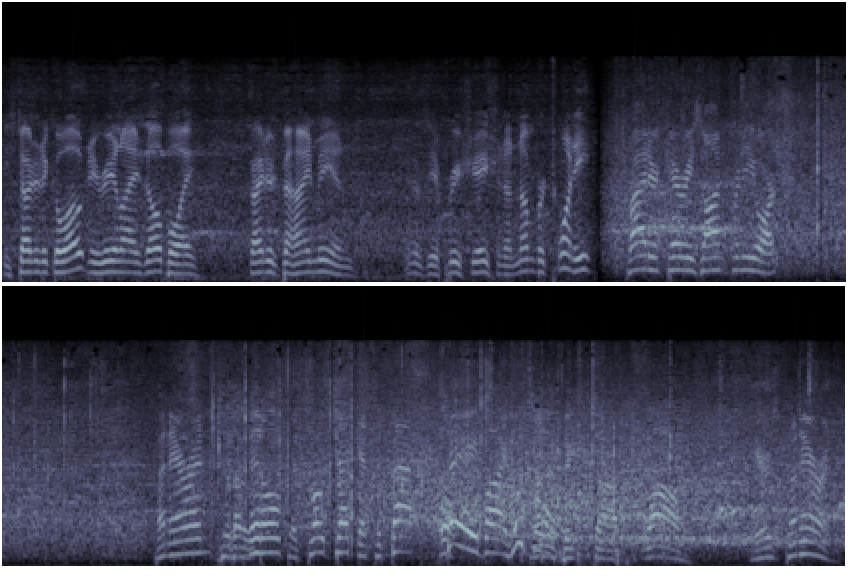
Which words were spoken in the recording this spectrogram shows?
He started to go out, and he realized, oh boy, Kreider's behind me, and there's the appreciation of number 20. Kreider carries on for New York. Panarin to the middle to Trocheck, gets it back. Save by What a big stop. Wow. Here's Panarin.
